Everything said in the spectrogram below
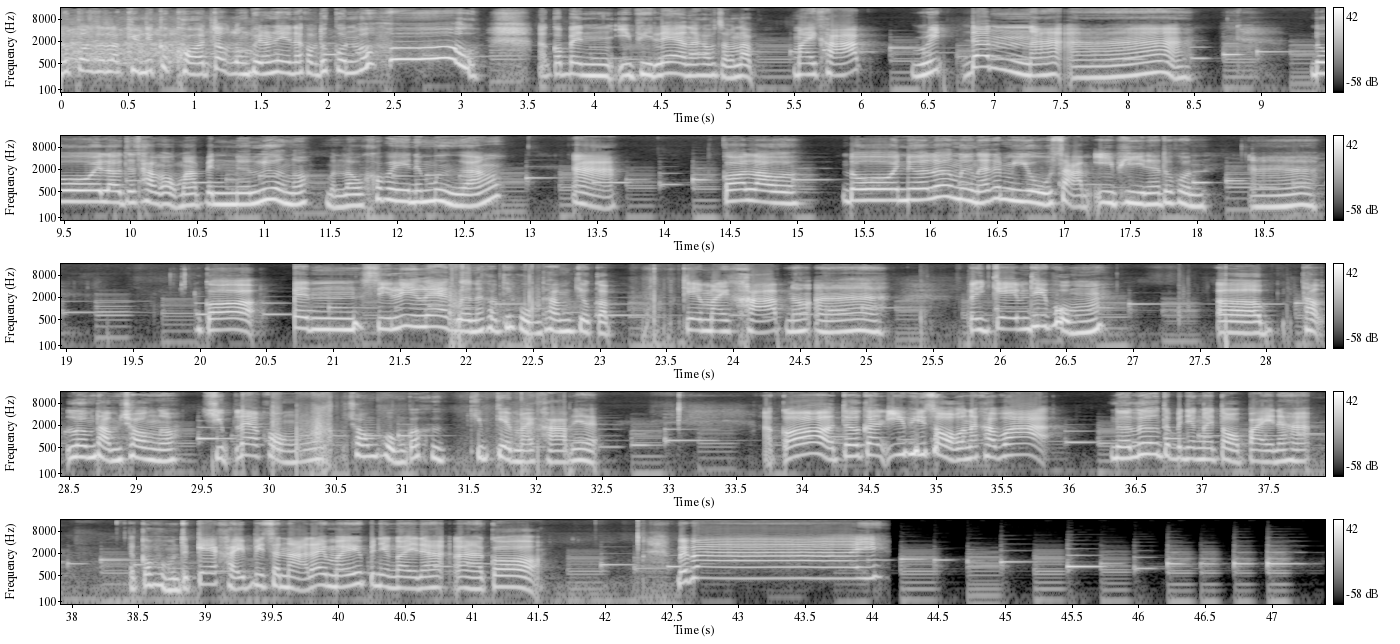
ทุกคนสำหรับคลิปนี้ก็ขอจบลงเพียงเท่านี้นะครับทุกคนว้าวแล้วก็เป็น EP แรกนะครับสำหรับ Minecraft Ridden นะฮะ โดยเราจะทำออกมาเป็นเนื้อเรื่องเนาะเหมือนเราเข้าไปในเหมือง อ่า ก็เราโดยเนื้อเรื่องหนึ่งนะจะมีอยู่ 3 EP นะทุกคน อ่า ก็เป็นซีรีส์แรกเลยนะครับ ที่ผมทำเกี่ยวกับเกม Minecraft เนาะ อ่า เป็นเกมที่ผม เอ่อทำเริ่มทำช่องเนาะ คลิปแรกของช่องผมก็คือคลิปเกม Minecraft นี่แหละอะก็เจอกัน EP สองนะครับว่าเนื้อเรื่องจะเป็นยังไงต่อไปนะฮะ แล้วก็ผมจะแก้ไขปริศนาได้ไหมเป็นยังไงนะฮะอ่าก็บ๊ายบาย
